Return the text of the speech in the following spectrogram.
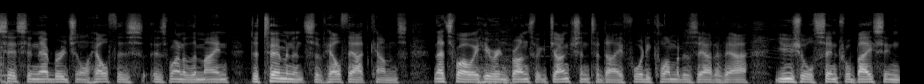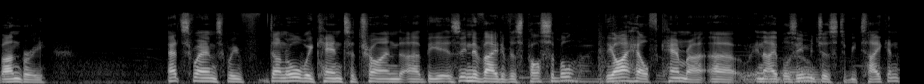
Access in Aboriginal health is, is one of the main determinants of health outcomes. That's why we're here in Brunswick Junction today, 40 kilometres out of our usual central base in Bunbury. At SWAMS we've done all we can to try and uh, be as innovative as possible. The eye health camera uh, enables images to be taken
